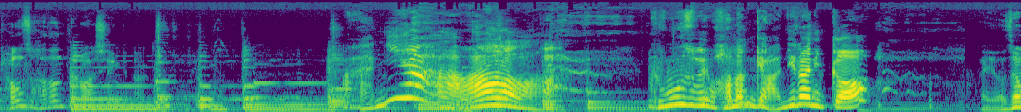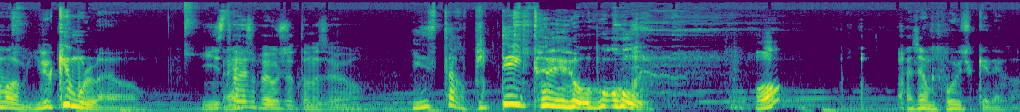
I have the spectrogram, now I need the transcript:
평소 하던 대로 하시는 게 나을 것 같은데. 아니야. 그 모습에 반한 게 아니라니까. 아, 여자 마음 이렇게 몰라요. 인스타에서 배우셨다면서요. 인스타가 빅데이터예요. 어? 다시 한번 보여줄게 내가.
